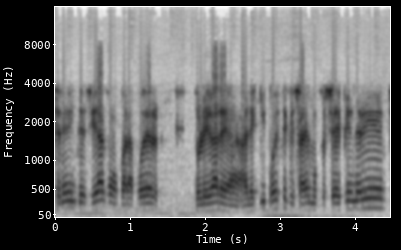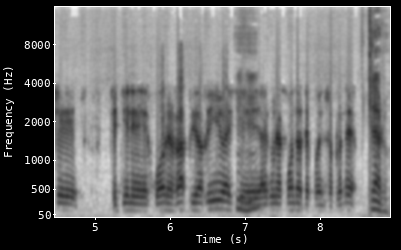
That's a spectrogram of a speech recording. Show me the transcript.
tener intensidad como para poder doblegar al equipo este que sabemos que se defiende bien, que, que tiene jugadores rápidos arriba y que alguna algunas te pueden sorprender. Claro.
